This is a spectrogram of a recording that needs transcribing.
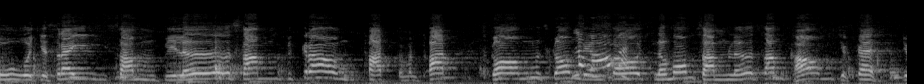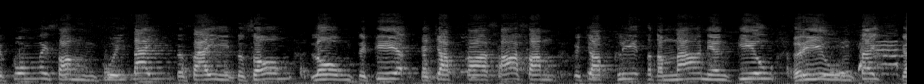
តួជាស្រីសំពីលើសំពីក្រោមថត់តែមិនថត់ស្គមស្គមរៀងតូចល្មមសំលើសំខោមជាកេះជាគង់ឲ្យសំគួយដៃទៅសៃទៅសងលងទៅគៀកកចាប់កសសំកចាប់ឃ្លៀកទៅដំណើរនាងគៀវរាវបន្តិចក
